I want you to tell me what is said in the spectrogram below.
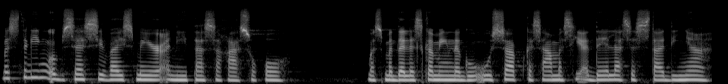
Mas naging obsessed si Vice Mayor Anita sa kaso ko. Mas madalas kaming nag-uusap kasama si Adela sa study niya,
